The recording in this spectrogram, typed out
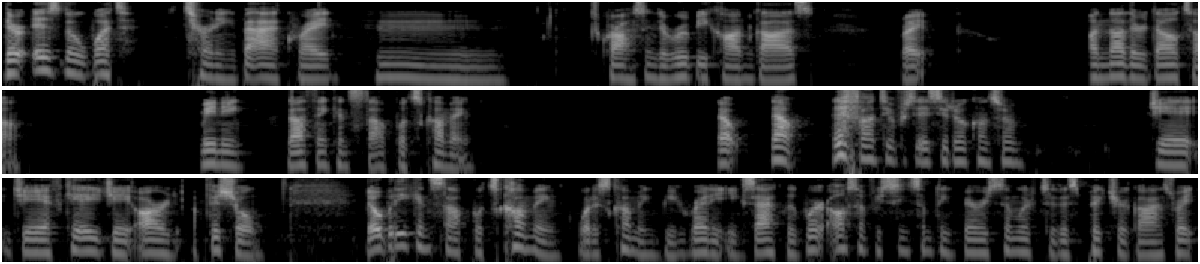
there is no what turning back, right? Hmm. It's crossing the Rubicon, guys, right? Another delta. Meaning, nothing can stop what's coming. Now, now, if Zero comes from J JFK JR official. Nobody can stop what's coming. What is coming? Be ready. Exactly. Where else have we seen something very similar to this picture, guys? Right?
